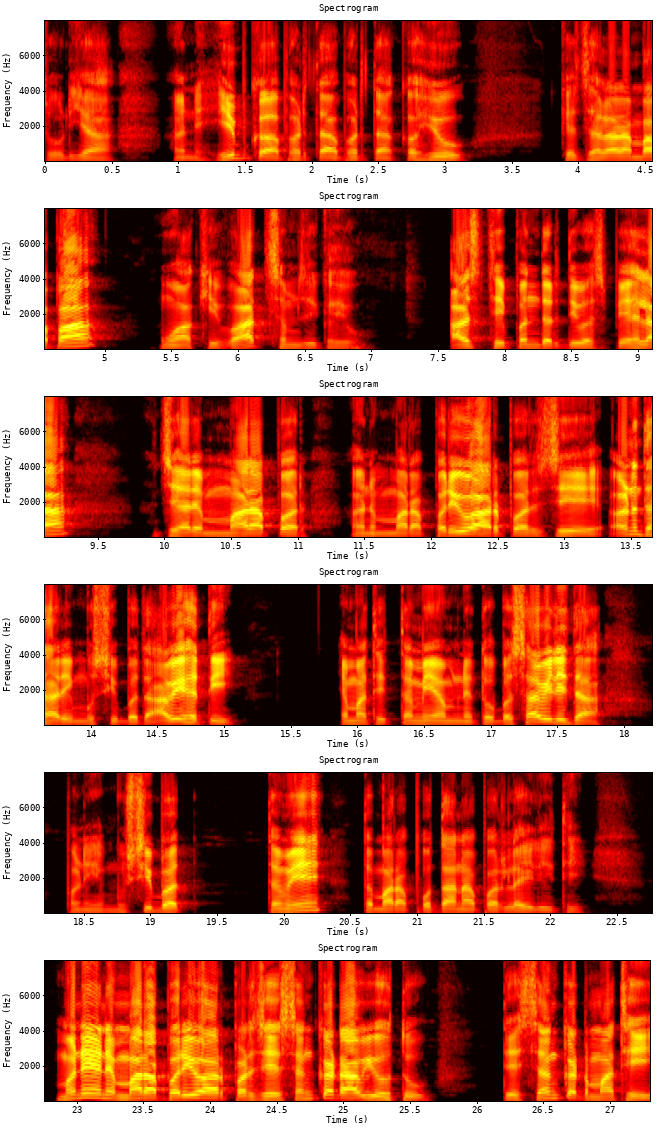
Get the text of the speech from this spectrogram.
જોડ્યા અને હિબકા ભરતા ભરતા કહ્યું કે, જલારામ બાપા હું આખી વાત સમજી ગયો. આજથી પંદર દિવસ પહેલાં જ્યારે મારા પર અને મારા પરિવાર પર જે અણધારી મુસીબત આવી હતી, એમાંથી તમે અમને તો બસાવી લીધા, પણ એ મુસીબત તમે તમારા પોતાના પર લઈ લીધી. મને અને મારા પરિવાર પર જે સંકટ આવ્યું હતું, તે સંકટમાંથી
